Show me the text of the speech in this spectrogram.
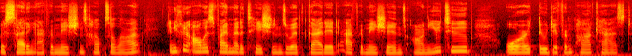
reciting affirmations helps a lot. And you can always find meditations with guided affirmations on YouTube or through different podcasts.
